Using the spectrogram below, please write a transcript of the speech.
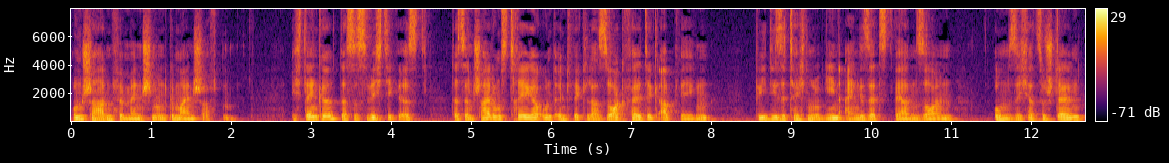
und Schaden für Menschen und Gemeinschaften. Ich denke, dass es wichtig ist, dass Entscheidungsträger und Entwickler sorgfältig abwägen, wie diese Technologien eingesetzt werden sollen, um sicherzustellen,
